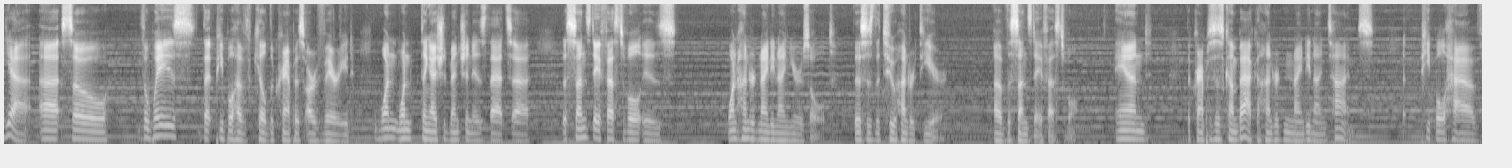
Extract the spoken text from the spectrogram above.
yeah. Uh, so the ways that people have killed the Krampus are varied. One one thing I should mention is that uh, the Sun's Day Festival is 199 years old. This is the 200th year of the Sun's Day Festival, and the Krampus has come back 199 times. People have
